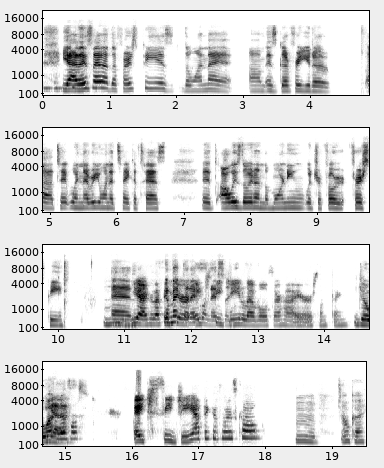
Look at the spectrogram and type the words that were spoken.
yeah, they say that the first pee is the one that um is good for you to uh take whenever you want to take a test. It always do it in the morning with your fir- first pee. Mm-hmm. And yeah, because I think your HCG levels are higher or something. Your what yeah. levels? HCG, I think is what it's called. Mm, okay.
